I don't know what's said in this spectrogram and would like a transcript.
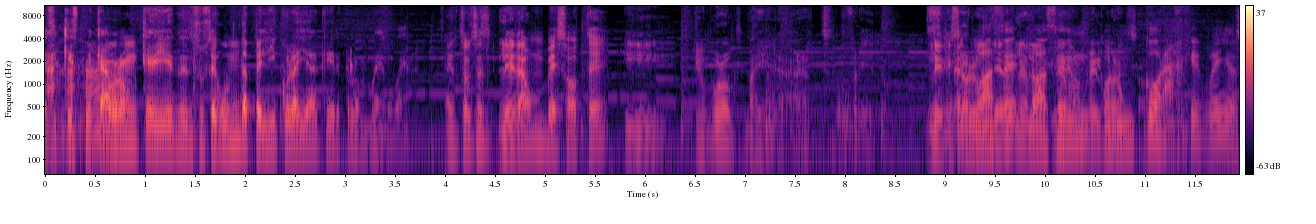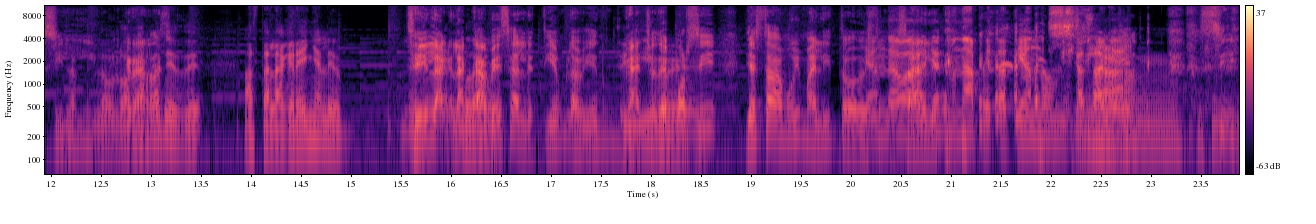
así que este Ajá. cabrón que en su segunda película ya quiere que lo... Bueno, bueno. Entonces le da un besote y you broke my heart, Fredo. Le dice Pero lo le- hace, le lo ro- hace le de un- con un coraje, güey. Así Sí, la- lo, lo agarra es- desde. Hasta la greña le. le Sí, la, la cabeza le tiembla bien Sí, gacho. De por güey. sí ya estaba muy malito Ya este andaba, Casale. ya se me andaba petateando mi Sí, Casale. Sí,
